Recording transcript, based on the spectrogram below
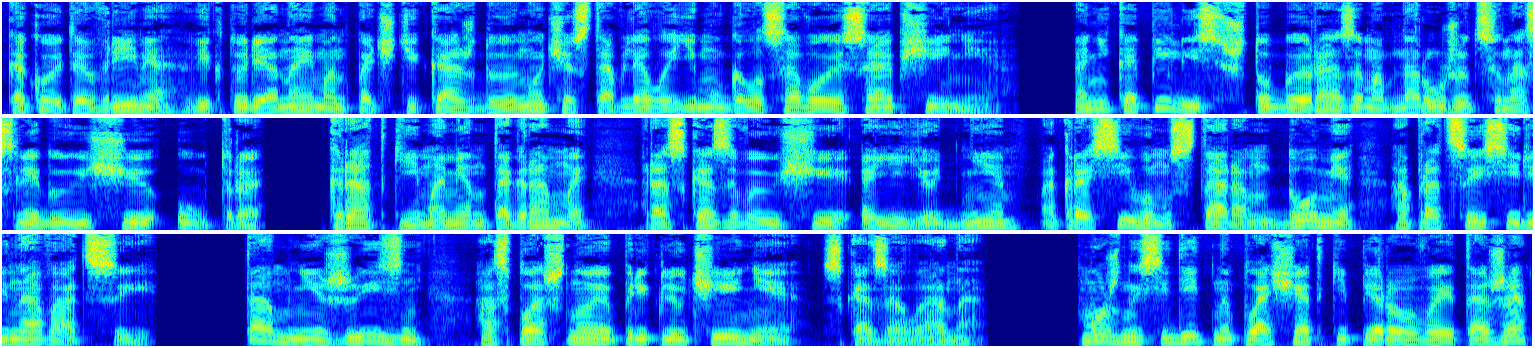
Какое-то время Виктория Найман почти каждую ночь оставляла ему голосовое сообщение. Они копились, чтобы разом обнаружиться на следующее утро. Краткие моментограммы, рассказывающие о ее дне, о красивом старом доме, о процессе реновации. «Там не жизнь, а сплошное приключение», — сказала она. «Можно сидеть на площадке первого этажа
